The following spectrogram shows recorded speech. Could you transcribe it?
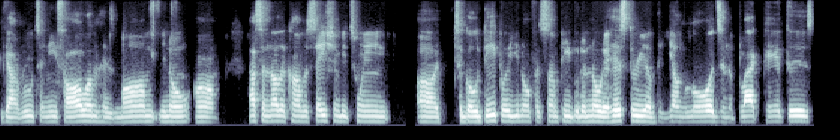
He got roots in East Harlem. His mom, you know, um, that's another conversation between uh to go deeper, you know, for some people to know the history of the Young Lords and the Black Panthers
